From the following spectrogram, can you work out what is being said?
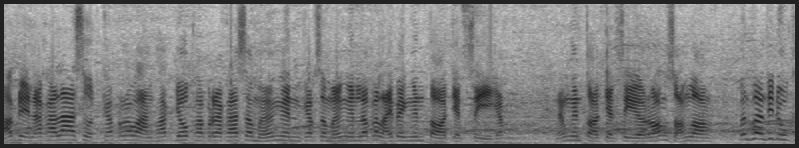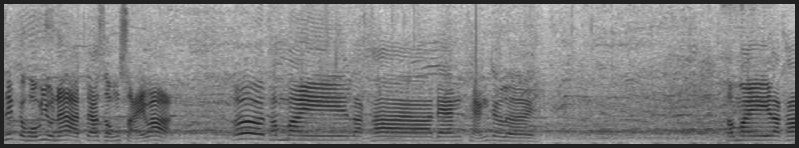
อัปเดตราคาล่าสุดครับระหว่างพักยกครับราคาเสมอเงินครับเสมอเงินแล้วก็ไหลไปเงินต่อ 74 ครับน้ำเงินต่อ 74 ร้อง 2 รอง เพื่อนๆที่ดูคลิปกับผมอยู่นะอาจจะสงสัยว่า เออทำไมราคาแดงแข็งจังเลยทำไมราคา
